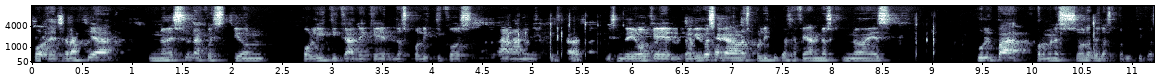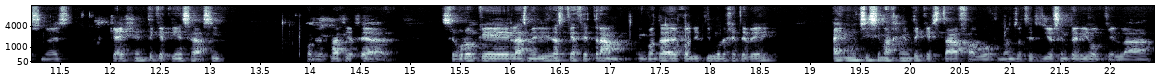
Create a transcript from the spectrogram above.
por desgracia, no es una cuestión política de que los políticos hagan cosas. Yo siempre digo que cualquier cosa que hagan los políticos al final no es, culpa, por lo menos solo de los políticos, sino es que hay gente que piensa así, por desgracia. O sea, seguro que las medidas que hace Trump en contra del colectivo LGTBI, hay muchísima gente que está a favor, ¿no? Entonces yo siempre digo que la,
